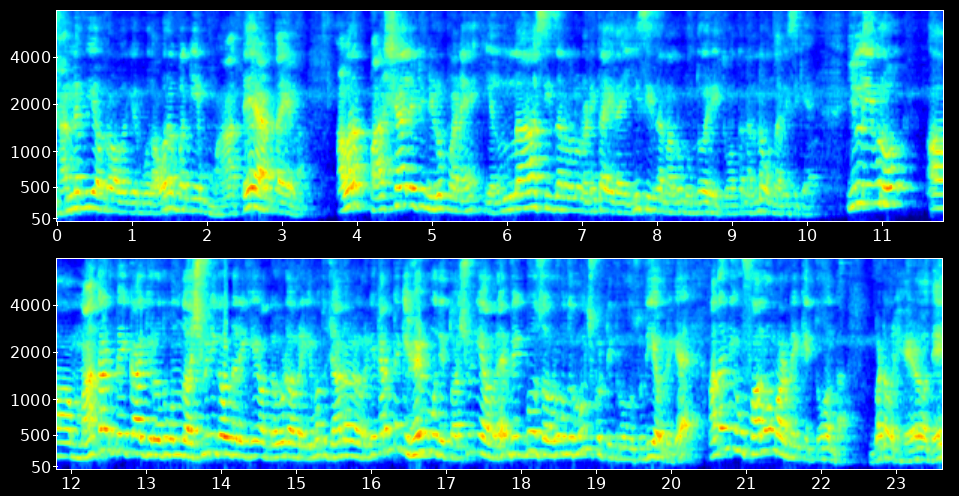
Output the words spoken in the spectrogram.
ಜಾಹ್ನವಿ ಅವರು ಆಗಿರ್ಬೋದು, ಅವರ ಬಗ್ಗೆ ಮಾತೇ ಆಡ್ತಾ ಇಲ್ಲ. ಅವರ ಪಾರ್ಶಾಲಿಟಿ ನಿರೂಪಣೆ ಎಲ್ಲ ಸೀಸನಲ್ಲೂ ನಡೀತಾ ಇದೆ, ಈ ಸೀಸನಲ್ಲೂ ಮುಂದುವರಿಯಿತು ಅಂತ ನನ್ನ ಒಂದು ಅನಿಸಿಕೆ. ಇಲ್ಲಿ ಇವರು ಮಾತಾಡಬೇಕಾಗಿರೋದು ಒಂದು ಅಶ್ವಿನಿ ಗೌಡರಿಗೆ, ಗೌಡ ಅವರಿಗೆ ಮತ್ತು ಜಾಹ್ನವಿ ಅವರಿಗೆ ಕರೆಕ್ಟಾಗಿ ಹೇಳ್ಬೋದಿತ್ತು. ಅಶ್ವಿನಿ ಅವರೇ, ಬಿಗ್ ಬಾಸ್ ಅವರು ಒಂದು ರೂಲ್ಸ್ ಕೊಟ್ಟಿದ್ರು ಸುದಿ ಅವರಿಗೆ. ಅದನ್ನು ನೀವು ಫಾಲೋ ಮಾಡಬೇಕಿತ್ತು ಅಂತ. ಬಟ್ ಅವ್ರು ಹೇಳೋದೇ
